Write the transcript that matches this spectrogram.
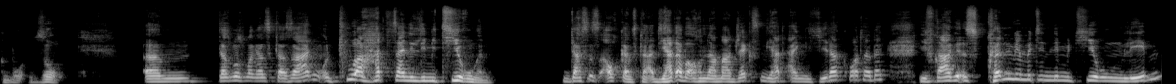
geboten. So. Ähm, das muss man ganz klar sagen. Und Tour hat seine Limitierungen. Das ist auch ganz klar. Die hat aber auch ein Lamar Jackson, die hat eigentlich jeder Quarterback. Die Frage ist, können wir mit den Limitierungen leben?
